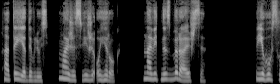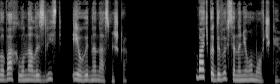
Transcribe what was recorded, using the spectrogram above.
А ти, я дивлюсь, майже свіжий огірок. Навіть не збираєшся. В його словах лунали злість і огидна насмішка. Батько дивився на нього мовчки.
